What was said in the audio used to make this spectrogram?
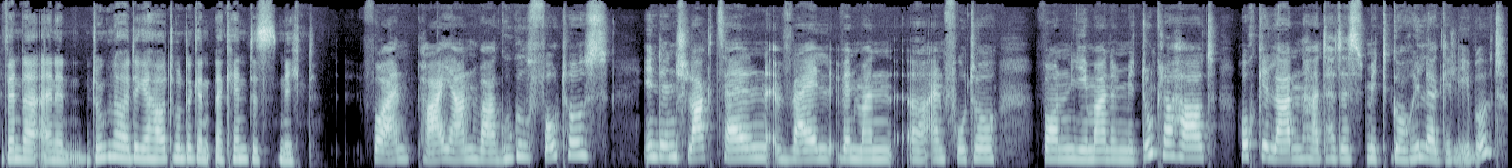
wenn da eine dunkelhäutige Haut drunter erkennt es nicht. Vor ein paar Jahren war Google Fotos in den Schlagzeilen, weil wenn man äh, ein Foto von jemandem mit dunkler Haut hochgeladen hat, hat es mit Gorilla gelabelt.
